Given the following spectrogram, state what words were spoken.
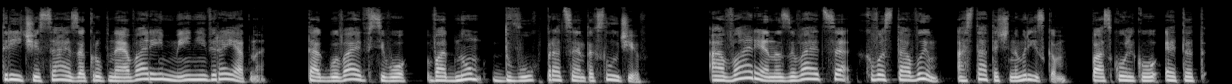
3 часа из-за крупной аварии менее вероятно. Так бывает всего в одном-двух процентах случаев. Авария называется хвостовым остаточным риском, поскольку этот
